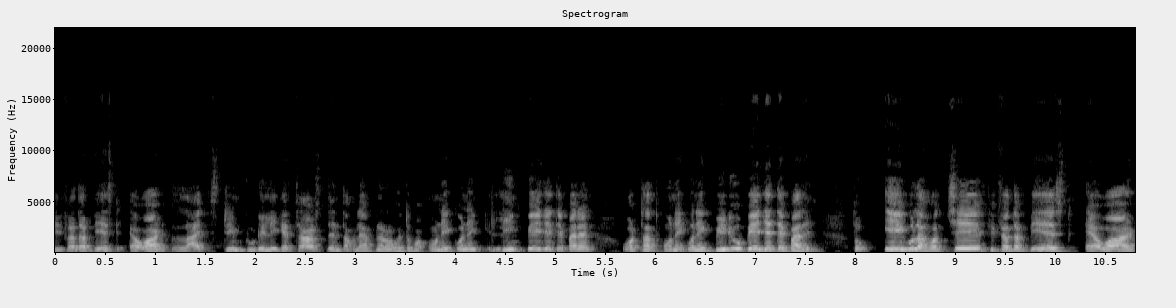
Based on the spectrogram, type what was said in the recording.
FIFA the best award live stream today লিখে চার্জ দেন, তাহলে আপনারা হয়তো বা অনেক অনেক লিঙ্ক পেয়ে যেতে পারেন, অর্থাৎ অনেক অনেক ভিডিও পেয়ে যেতে পারেন। তো এইগুলা হচ্ছে ফিফা দ্য বেস্ট অ্যাওয়ার্ড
